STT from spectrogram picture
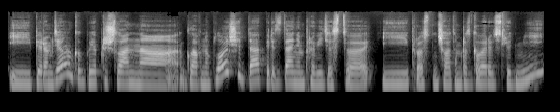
И первым делом как бы я пришла на главную площадь, да, перед зданием правительства, и просто начала там разговаривать с людьми,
